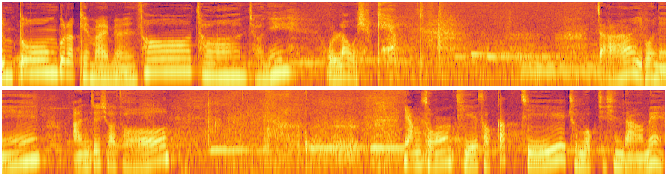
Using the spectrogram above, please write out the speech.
등 동그랗게 말면서 천천히 올라오실게요. 자, 이번에 앉으셔서 양손 뒤에서 깍지 주먹 쥐신 다음에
